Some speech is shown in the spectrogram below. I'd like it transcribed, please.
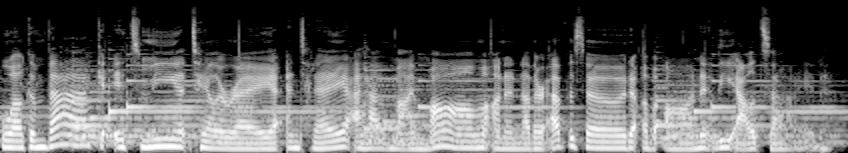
Welcome back. It's me, Taylor Rae, and today I have my mom on another episode of On the Outside.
